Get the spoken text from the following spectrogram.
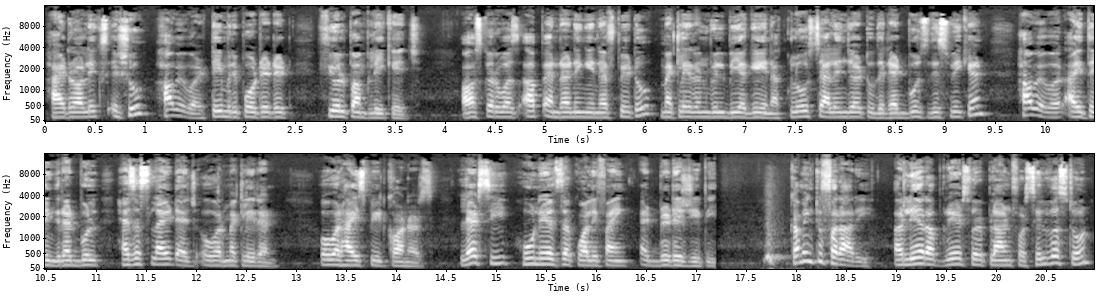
hydraulics issue. However, team reported it fuel pump leakage. Oscar was up and running in FP2. McLaren will be again a close challenger to the Red Bulls this weekend. However, I think Red Bull has a slight edge over McLaren over high speed corners. Let's see who nails the qualifying at British GP. Coming to Ferrari, earlier upgrades were planned for Silverstone.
